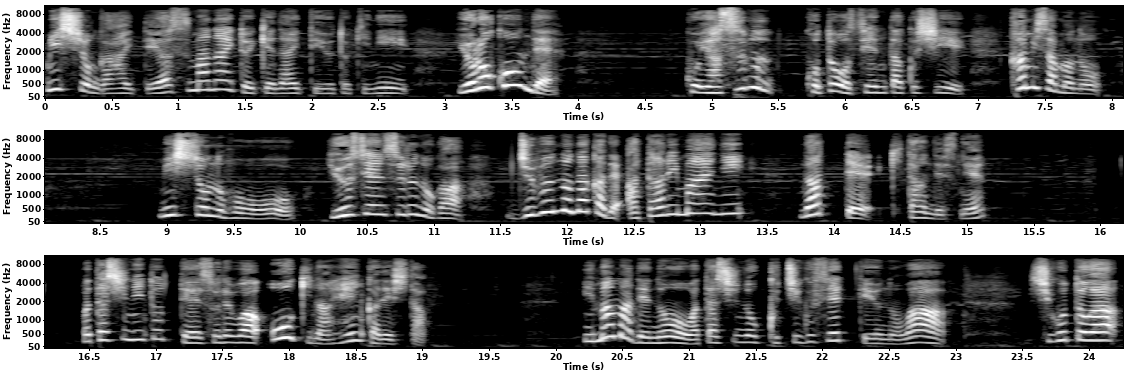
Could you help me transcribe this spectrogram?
ミッションが入って休まないといけないっていう時に、喜んで、こう休むことを選択し、神様のミッションの方を優先するのが自分の中で当たり前になってきたんですね。私にとってそれは大きな変化でした。今までの私の口癖っていうのは、仕事が、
